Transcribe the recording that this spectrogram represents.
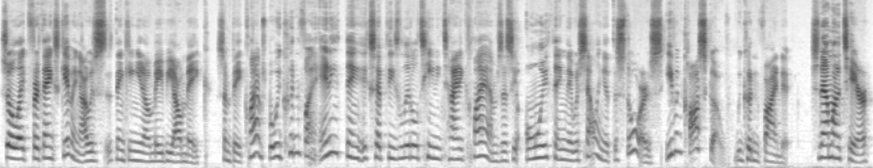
So, like for Thanksgiving, I was thinking, you know, maybe I'll make some baked clams, but we couldn't find anything except these little teeny tiny clams. That's the only thing they were selling at the stores. Even Costco, we couldn't find it. So now I'm on a tear,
